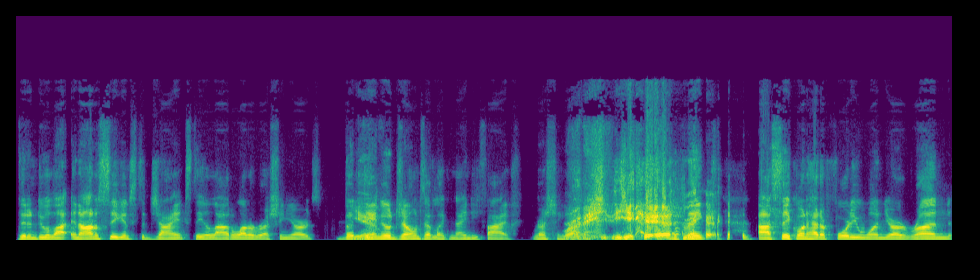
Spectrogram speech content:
didn't do a lot. And honestly, against the Giants, they allowed a lot of rushing yards. But yeah. Daniel Jones had like 95 rushing right. yards. Yeah. I think uh, Saquon had a 41 yard run.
